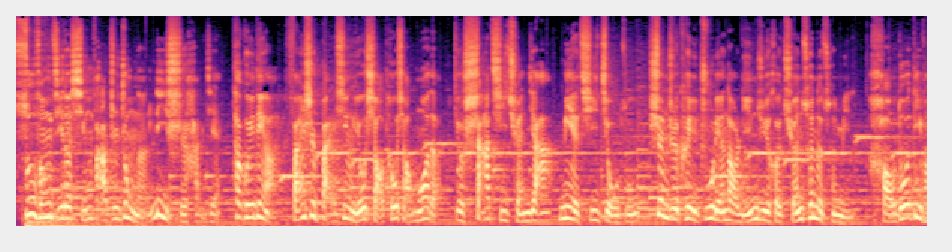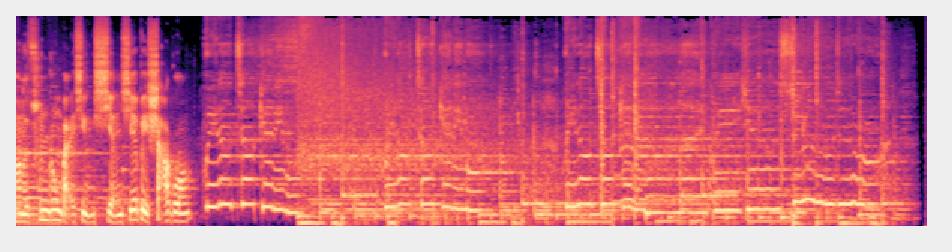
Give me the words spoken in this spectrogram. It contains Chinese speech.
苏逢吉的刑罚之重呢，历史罕见。他规定啊，凡是百姓有小偷小摸的，就杀其全家，灭其九族，甚至可以株连到邻居和全村的村民。好多地方的村中百姓险些被杀光。We don't talk anymore.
